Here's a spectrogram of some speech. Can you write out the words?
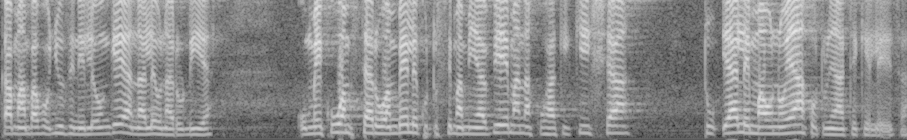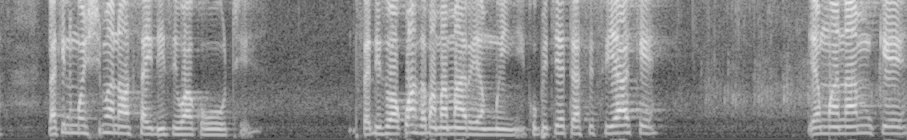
kama ambavyo juzi niliongea na leo narudia. Umekuwa mstari wa mbele kutusimamia vyema na kuhakikisha tu, yale maono yako tunayatekeleza. Lakini Mheshimiwa, na wasaidizi wako wote, msaidizi wa kwanza Mama Mariam Mwinyi kupitia taasisi yake ya mwanamke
